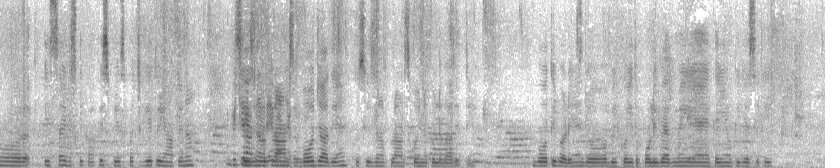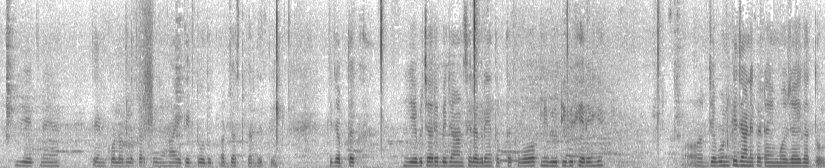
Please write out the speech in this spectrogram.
और इस साइड इसकी काफ़ी स्पेस बच गई है तो यहाँ पे ना सीजनल प्लांट्स बहुत ज़्यादा हैं तो सीजनल प्लांट्स कोई ना कोई लगा देते हैं। बहुत ही बड़े हैं जो अभी कोई तो पोली बैग में ही हैं कईयों की जैसे कि ये इतने हैं तो इनको अलग अलग करके यहाँ एक एक दो दो एडजस्ट कर देती हैं। कि जब तक ये बेचारे बेजान से लग रहे हैं तब तक वो अपनी ब्यूटी भी खेरेंगे और जब उनके जाने का टाइम हो जाएगा तो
